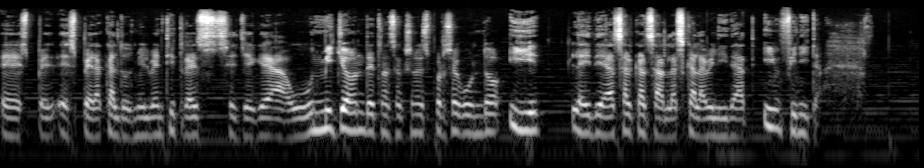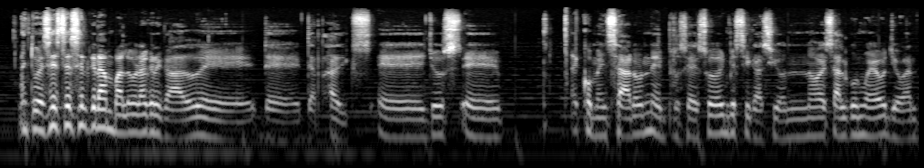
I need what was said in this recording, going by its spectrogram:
espera que al 2023 se llegue a un millón de transacciones por segundo y la idea es alcanzar la escalabilidad infinita. Entonces este es el gran valor agregado de, Radix. Ellos eh, comenzaron el proceso de investigación no es algo nuevo, llevan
